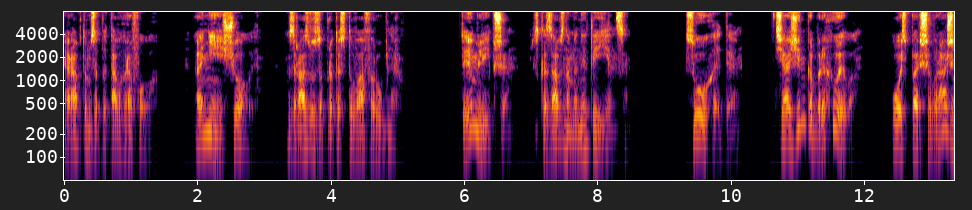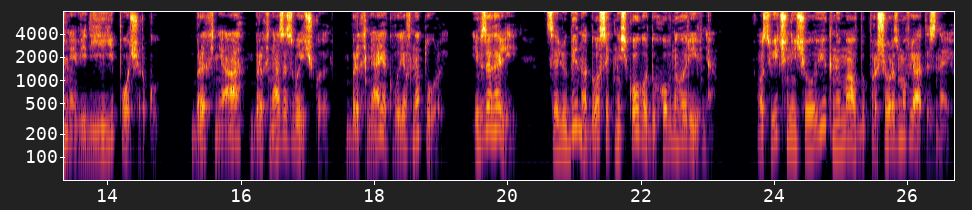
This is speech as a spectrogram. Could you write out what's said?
Раптом запитав графолог. А ні, що ви? зразу запротестував Рубнер. Тим ліпше, сказав знаменитий Єнсен. Слухайте, ця жінка брехлива. Ось перше враження від її почерку брехня, брехня за звичкою, брехня як вияв натури. І взагалі, це людина досить низького духовного рівня. Освічений чоловік не мав би про що розмовляти з нею.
